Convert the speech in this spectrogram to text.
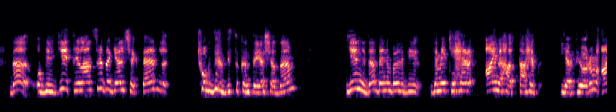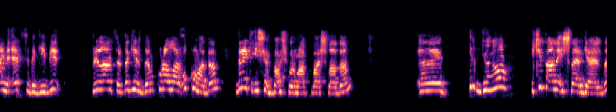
da o bilgi freelancer'da gerçekten çok büyük bir sıkıntı yaşadım. Yeni de benim böyle bir demek ki her aynı hatta hep yapıyorum. Aynı Etsy'de gibi freelancer'da girdim. Kurallar okumadım. Direkt işe başvurmak başladım. Ee, ilk günü iki tane işler geldi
